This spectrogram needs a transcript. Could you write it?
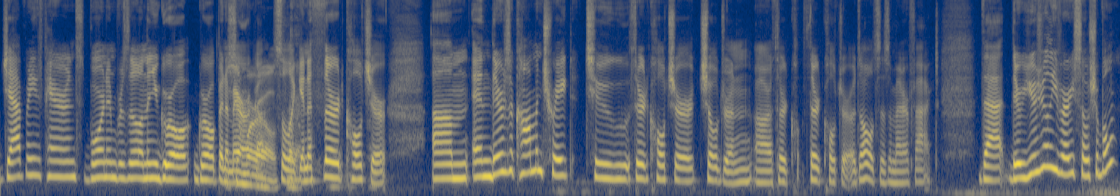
Japanese parents born in Brazil, and then you grow up grow up in Somewhere America. else, so like yeah. in a third culture. Um, and there's a common trait to third culture children, uh, third third culture adults, as a matter of fact, that they're usually very sociable.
